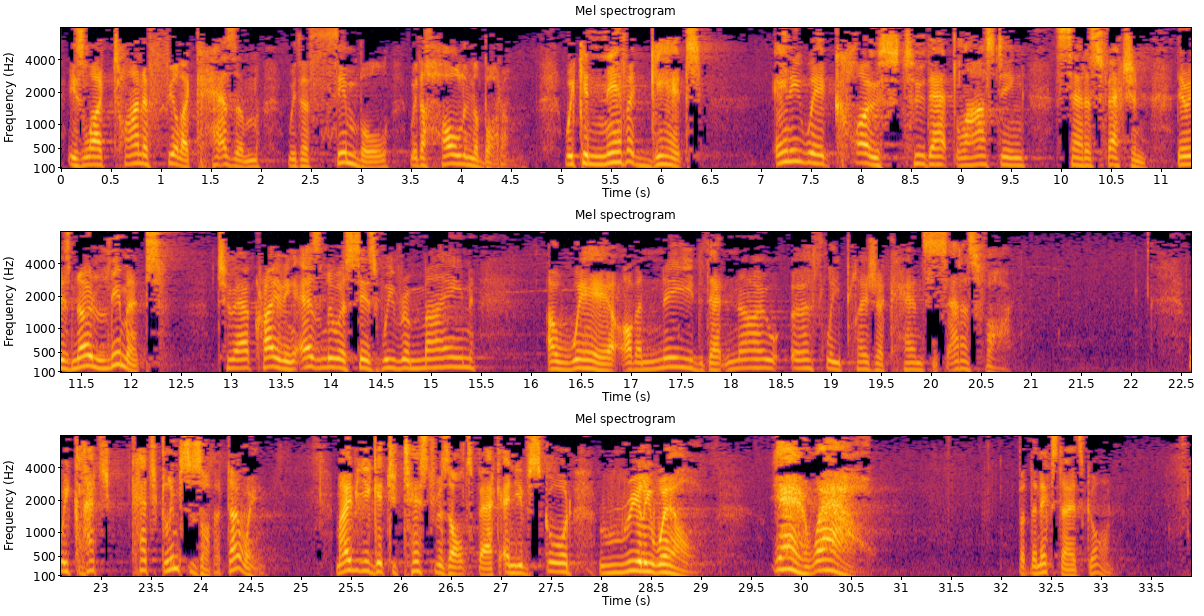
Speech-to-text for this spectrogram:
is like trying to fill a chasm with a thimble with a hole in the bottom. We can never get anywhere close to that lasting satisfaction. There is no limit to our craving. As Lewis says, we remain aware of a need that no earthly pleasure can satisfy. We catch, catch glimpses of it, don't we? Maybe you get your test results back and you've scored really well. Yeah, wow. But the next day it's gone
